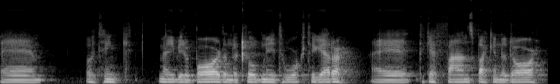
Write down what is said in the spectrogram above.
Um, I think maybe the board and the club need to work together uh, to get fans back in the door.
